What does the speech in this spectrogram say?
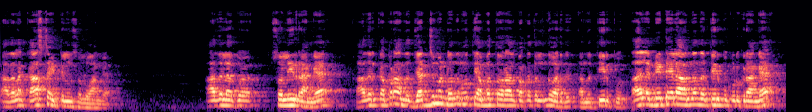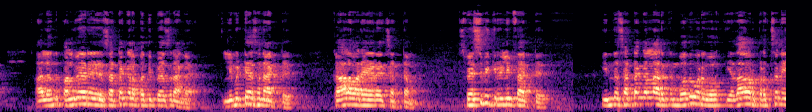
அதெல்லாம் காஸ்ட் ஐட்டில்னு சொல்லுவாங்க. அதுல சொல்லிடுறாங்க. அதற்கப்புறம் அந்த ஜட்ஜ்மெண்ட் வந்து நூத்தி ஐம்பத்தோராவது பக்கத்துல இருந்து வருது அந்த தீர்ப்பு. அதுல டீட்டெயிலா வந்து அந்த தீர்ப்பு கொடுக்குறாங்க. அதுல வந்து பல்வேறு சட்டங்களை பத்தி பேசுறாங்க. லிமிட்டேஷன் ஆக்ட் காலவரையறை சட்டம் ஸ்பெசிபிக் ரிலீஃப் ஆக்ட் இந்த சட்டங்கள்லாம் இருக்கும்போது ஒரு ஏதாவது ஒரு பிரச்சனை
